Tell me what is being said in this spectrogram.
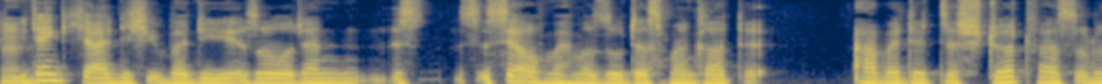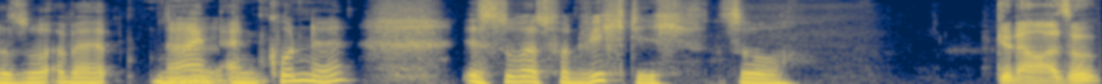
Mhm. Wie denke ich eigentlich über die? So, dann ist es ist ja auch manchmal so, dass man gerade arbeitet, das stört was oder so, aber nein, Mhm. ein Kunde ist sowas von wichtig. So, Genau, also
